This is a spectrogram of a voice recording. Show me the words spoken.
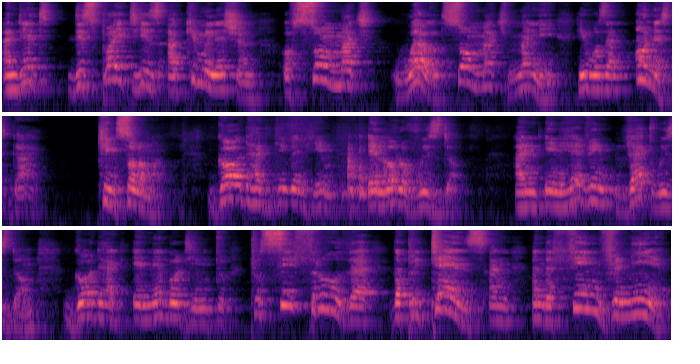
And yet, despite his accumulation of so much wealth, so much money, he was an honest guy. King Solomon. God had given him a lot of wisdom. And in having that wisdom, God had enabled him to, to see through the, the pretense and, and the thin veneer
